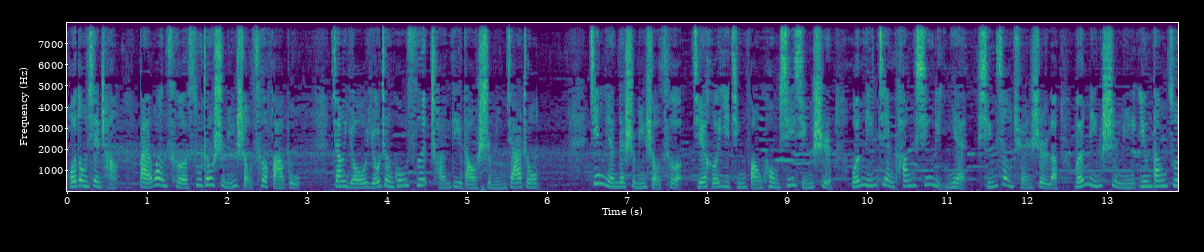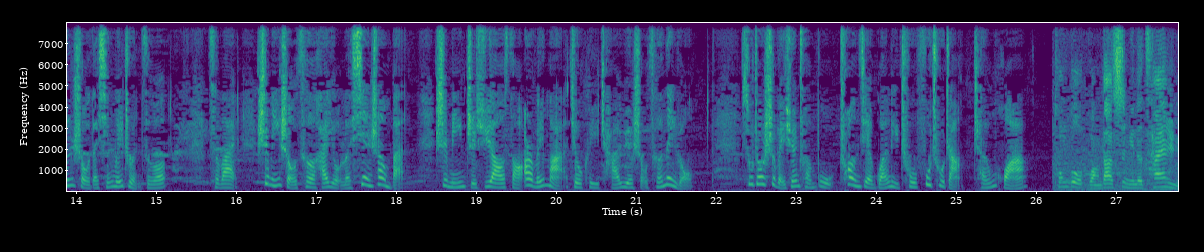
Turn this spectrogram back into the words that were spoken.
活动现场，百万册苏州市民手册发布，将由邮政公司传递到市民家中。今年的市民手册结合疫情防控新形势、文明健康新理念，形象诠释了文明市民应当遵守的行为准则。此外，市民手册还有了线上版，市民只需要扫二维码就可以查阅手册内容。苏州市委宣传部创建管理处副处长陈华，通过广大市民的参与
